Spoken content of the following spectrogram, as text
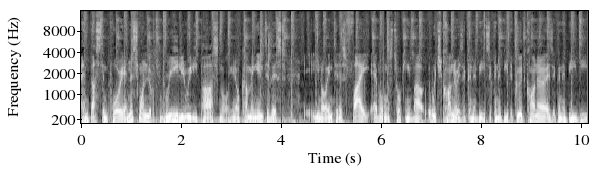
and Dustin Poirier, and this one looked really, really personal. You know, coming into this, you know, into this fight, everyone was talking about which Conor is it going to be? Is it going to be the good Conor? Is it going to be the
